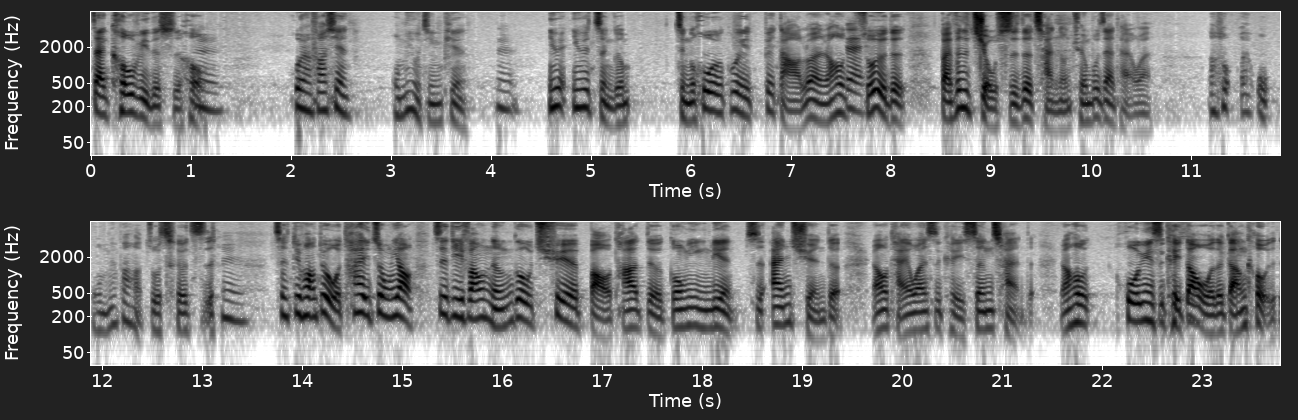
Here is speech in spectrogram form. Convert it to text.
在 COVID 的时候，忽然发现我没有晶片，嗯，因为因为整个整个货柜被打乱，然后所有的百分之九十的产能全部在台湾。他说：“哎，我我没办法做车子，嗯，这地方对我太重要，这地方能够确保它的供应链是安全的，然后台湾是可以生产的，然后。”货运是可以到我的港口的，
